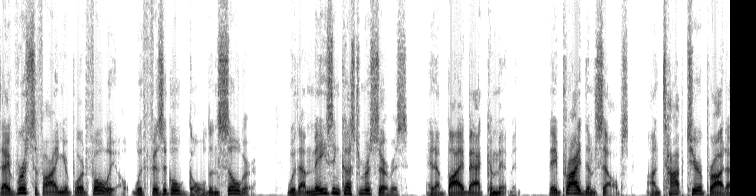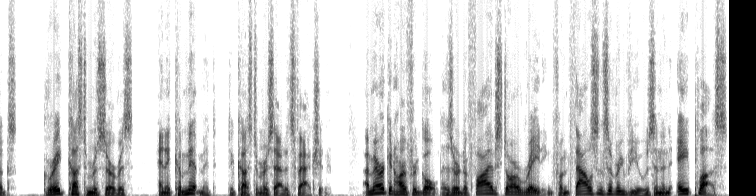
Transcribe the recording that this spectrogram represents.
diversifying your portfolio with physical gold and silver, with amazing customer service and a buyback commitment. They pride themselves on top tier products, great customer service, and a commitment to customer satisfaction. American Hartford Gold has earned a five star rating from thousands of reviews and an A plus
